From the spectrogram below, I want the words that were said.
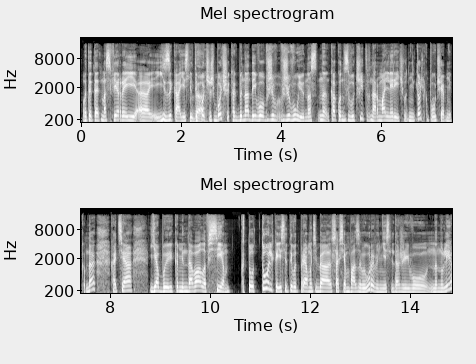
вот этой атмосферой э, языка. Если ты хочешь больше, как бы надо его вживую на, на, как он звучит в нормальной речи. Вот не только по учебникам, да, хотя я бы рекомендовала всем кто только, если ты вот прям у тебя совсем базовый уровень, если даже его на нуле,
